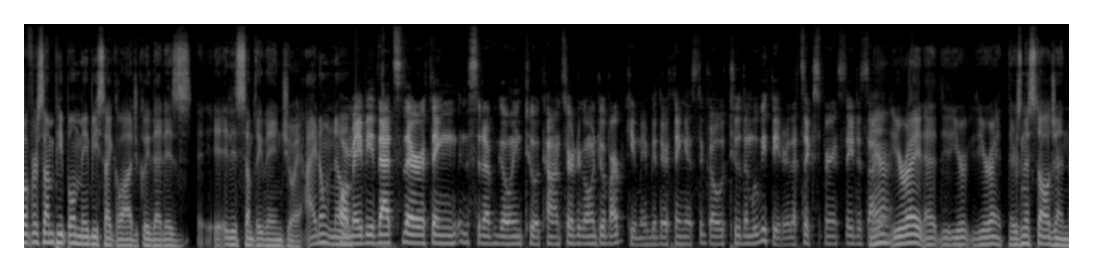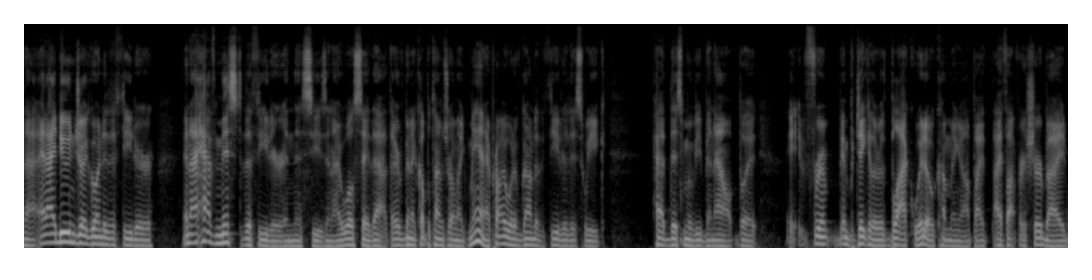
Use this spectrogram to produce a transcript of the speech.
But for some people, maybe psychologically, that is it is something they enjoy. I don't know. Or maybe that's their thing instead of going to a concert or going to a barbecue. Maybe their thing is to go to the movie theater. That's the experience they yeah, desire. you're right. Uh, you're you're right. There's nostalgia in that, and I do enjoy going to the theater. And I have missed the theater in this season. I will say that there have been a couple times where I'm like, man, I probably would have gone to the theater this week had this movie been out. But for in particular with Black Widow coming up, I I thought for sure by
